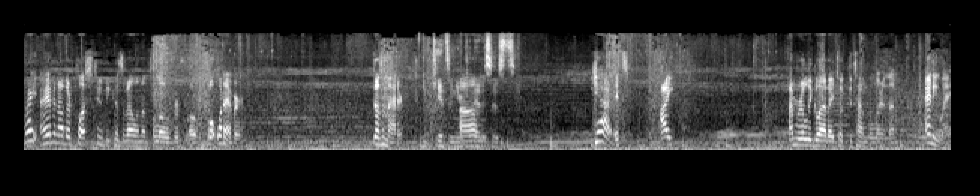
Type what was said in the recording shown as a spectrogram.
right. I have another plus two because of elemental overflow. But whatever. Doesn't matter. You kids and your Um, kineticists. Yeah, it's I. I'm really glad I took the time to learn them. Anyway,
